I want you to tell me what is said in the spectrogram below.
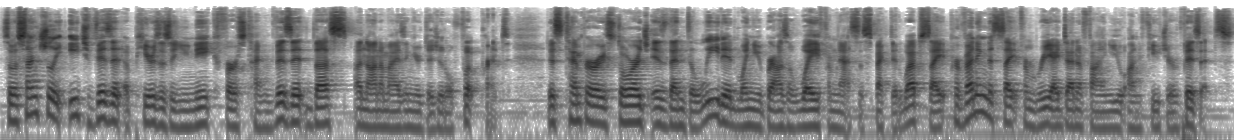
So essentially, each visit appears as a unique first time visit, thus anonymizing your digital footprint. This temporary storage is then deleted when you browse away from that suspected website, preventing the site from re identifying you on future visits.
